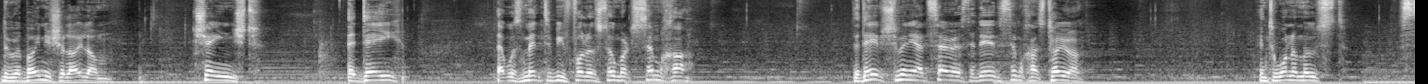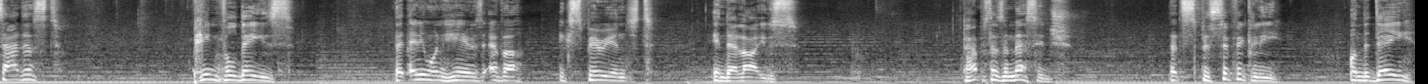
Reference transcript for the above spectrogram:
the Ribono Shel Olam changed a day that was meant to be full of so much simcha. The day of Shmini Atzeres, the day of Simchas Torah, into one of the most saddest, painful days that anyone here has ever experienced in their lives. Perhaps there's a message that specifically on the day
